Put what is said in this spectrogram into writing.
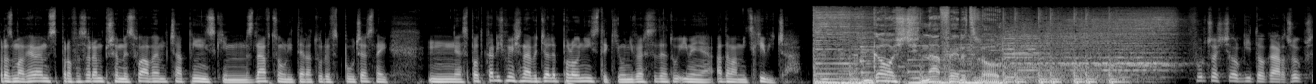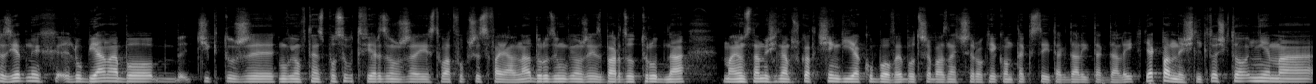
rozmawiałem z profesorem Przemysławem Czaplińskim, znawcą literatury współczesnej. Mm, Spotkaliśmy się na Wydziale Polonistyki Uniwersytetu imienia Adama Mickiewicza. Gość na Fertlu. Twórczość Olgi Tokarczuk przez jednych lubiana, bo ci, którzy mówią w ten sposób, twierdzą, że jest łatwo przyswajalna, drudzy mówią, że jest bardzo trudna, mając na myśli na przykład księgi Jakubowe, bo trzeba znać szerokie konteksty i tak dalej, i tak dalej. Jak pan myśli, ktoś, kto nie ma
